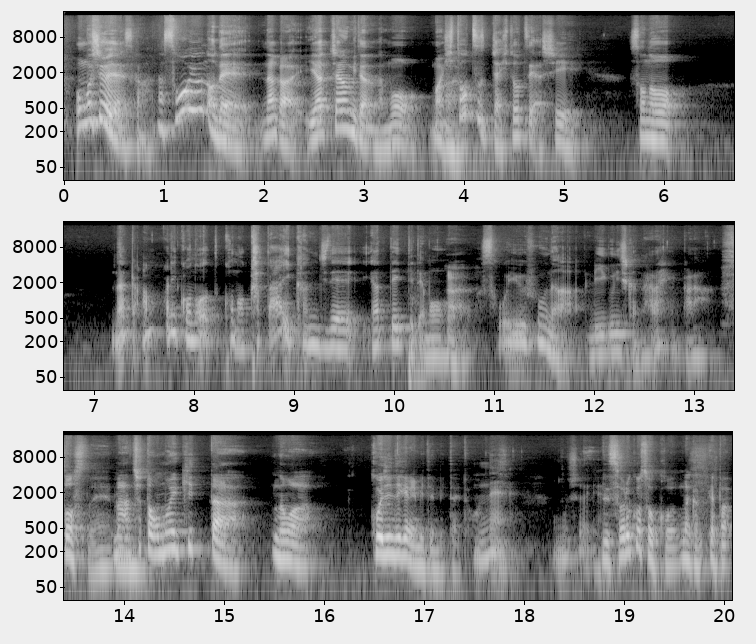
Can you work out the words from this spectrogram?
面白いじゃないですか。そういうのでなんかやっちゃうみたいなのもまあはい。一つっちゃ一つやし、そのなんかあんまりこのこの硬い感じでやっていってても、はい。そういう風なリーグにしかならへんかそうっすね。まうん。あちょっと思い切ったのは個人的には見てみたいと思います。らね面白いね。でそれこそこうなんかやっぱ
